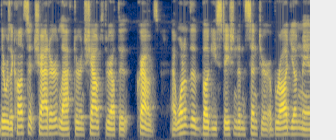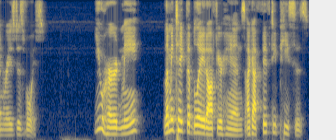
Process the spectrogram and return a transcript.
There was a constant chatter, laughter, and shouts throughout the crowds. At one of the buggies stationed in the center, a broad young man raised his voice. You heard me. Let me take the blade off your hands. I got fifty pieces.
